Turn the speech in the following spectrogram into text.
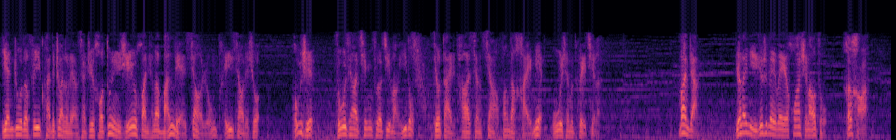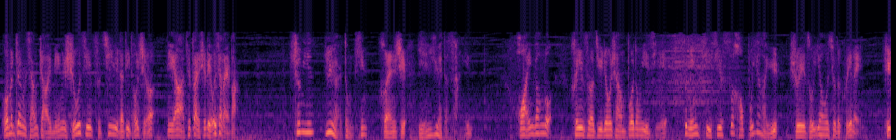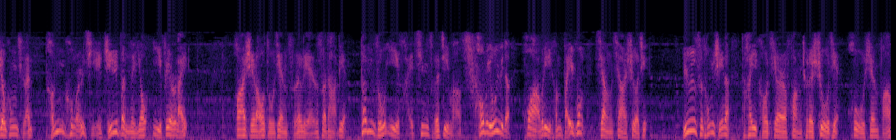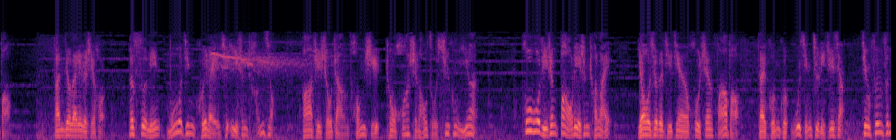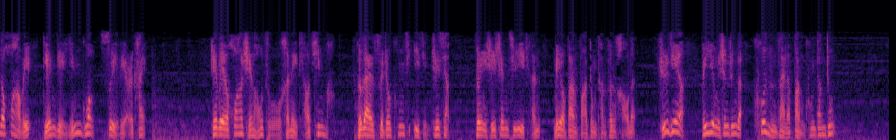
眼珠子飞快的转了两下之后，顿时换成了满脸笑容，陪笑着说，同时足下青色巨蟒一动，就带着他向下方的海面无声的退去了。慢着，原来你就是那位花石老祖，很好啊。我们正想找一名熟悉此区域的地头蛇，你啊就暂时留下来吧。声音悦耳动听，赫然是银月的嗓音。话音刚落，黑色巨舟上波动一起，四名气息丝毫不亚于水族妖修的傀儡，持着空拳腾空而起，直奔那妖一飞而来。花石老祖见此，脸色大变，单足一踩青色的巨蟒，毫不犹豫的。化为了一团白光向下射去。与此同时呢，他还一口气儿放出了数件护身法宝。但就在这个时候，那四名魔晶傀儡却一声长啸，八只手掌同时冲花石老祖虚空一按，噗噗几声爆裂声传来。妖修的几件护身法宝在滚滚无形巨力之下，竟纷纷的化为点点银光，碎裂而开。这位花石老祖和那条青蟒，则在四周空气一紧之下，顿时身躯一沉，没有办法动弹分毫了，直接啊被硬生生的困在了半空当中。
